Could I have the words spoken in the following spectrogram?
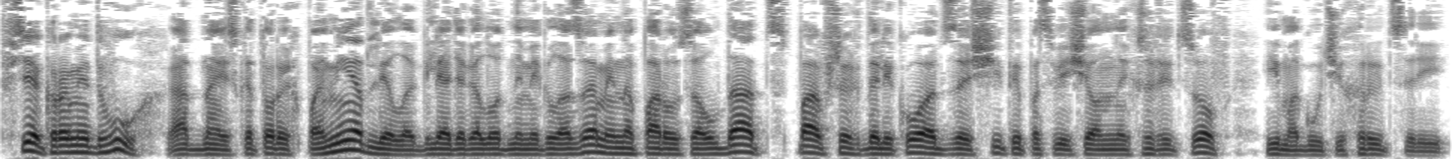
Все, кроме двух, одна из которых помедлила, глядя голодными глазами на пару солдат, спавших далеко от защиты посвященных жрецов и могучих рыцарей.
